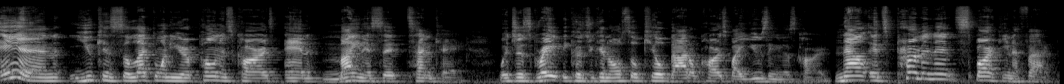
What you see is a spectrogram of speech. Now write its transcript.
And you can select one of your opponent's cards and minus it 10k which is great because you can also kill battle cards by using this card. Now, it's permanent sparking effect.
